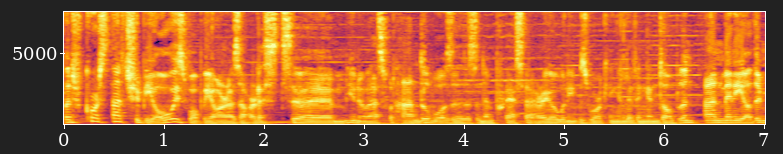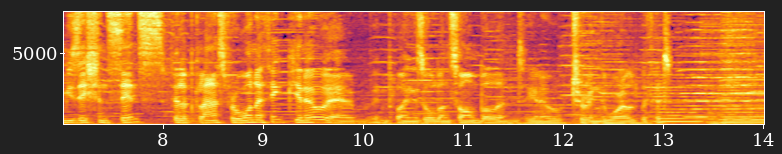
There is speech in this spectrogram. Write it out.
But of course, that should be always what we are as artists. Um, you know, that's what Handel was as an impresario when he was working and living in Dublin, and many other musicians since. Philip Glass, for one, I think, you know, uh, employing his old ensemble and, you know, touring the world with it.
